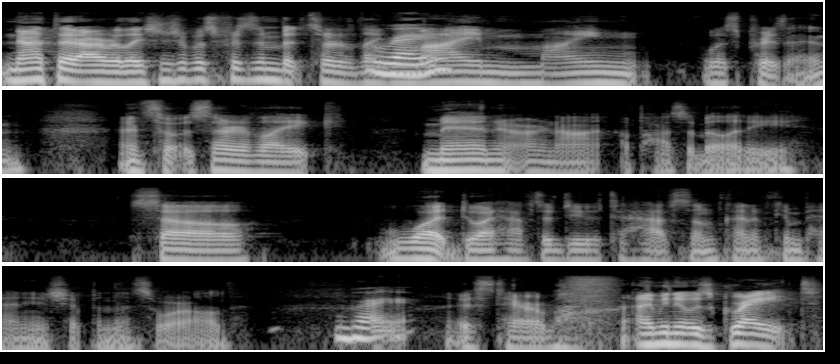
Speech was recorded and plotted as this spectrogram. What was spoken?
not that our relationship was prison, but sort of like Right. my mind was prison. And so it's sort of like men are not a possibility. So what do I have to do to have some kind of companionship in this world? Right It's terrible. I mean, it was great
